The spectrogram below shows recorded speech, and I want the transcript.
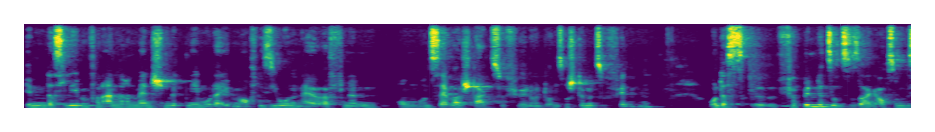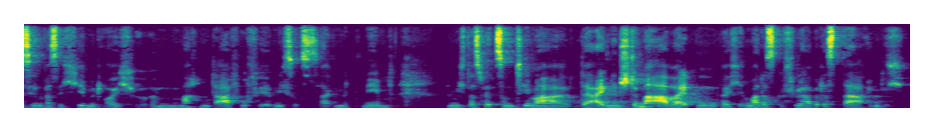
in das Leben von anderen Menschen mitnehmen oder eben auch Visionen eröffnen, um uns selber stark zu fühlen und unsere Stimme zu finden. Und das äh, verbindet sozusagen auch so ein bisschen, was ich hier mit euch ähm, machen darf, wofür ihr mich sozusagen mitnehmt. Nämlich, dass wir zum Thema der eigenen Stimme arbeiten, weil ich immer das Gefühl habe, dass da eigentlich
